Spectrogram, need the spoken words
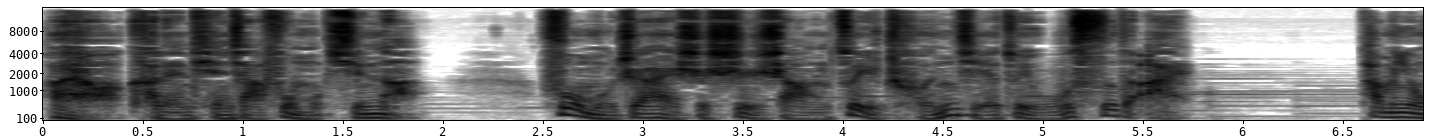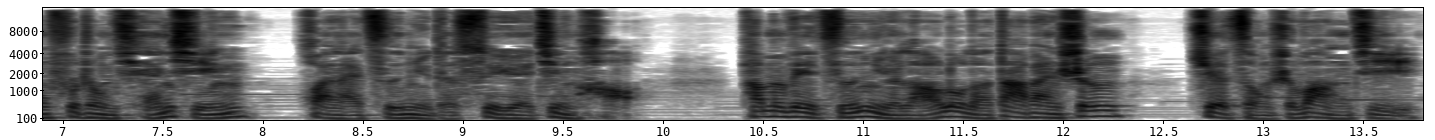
哎呦，可怜天下父母心呐！父母之爱是世上最纯洁、最无私的爱，他们用负重前行换来子女的岁月静好，他们为子女劳碌了大半生，却总是忘记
